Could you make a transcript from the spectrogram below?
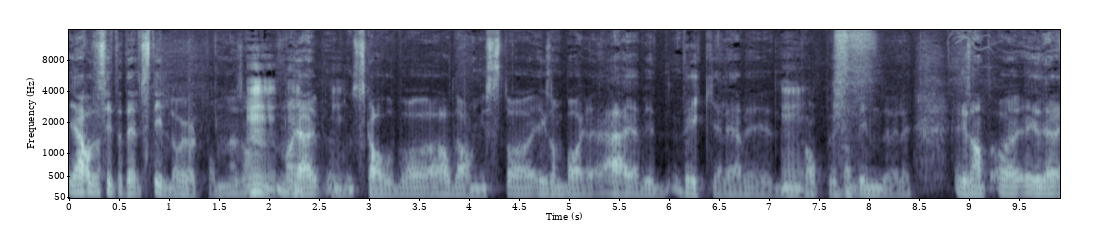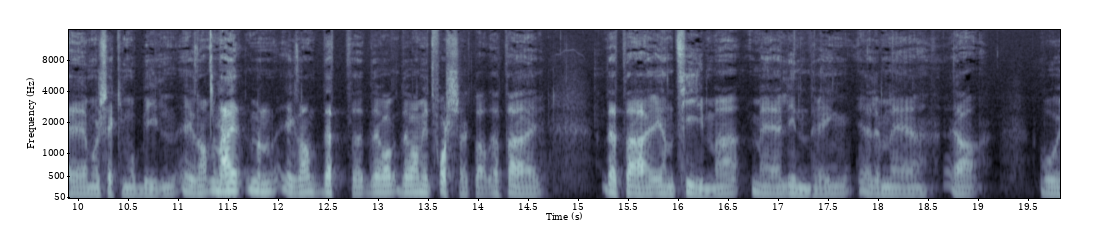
jeg hadde sittet helt stille og hørt på den liksom, Mm, når mm, jeg skalv og hadde angst. og liksom bare, Jeg vil drikke, eller jeg vil Mm. hoppe ut av vinduet. Eller, ikke sant? Og jeg, jeg må sjekke mobilen. Ikke sant? Men, nei, men ikke sant? Dette, det, var, det var mitt forsøk. da. Dette er, dette er en time med lindring, eller med Ja, hvor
